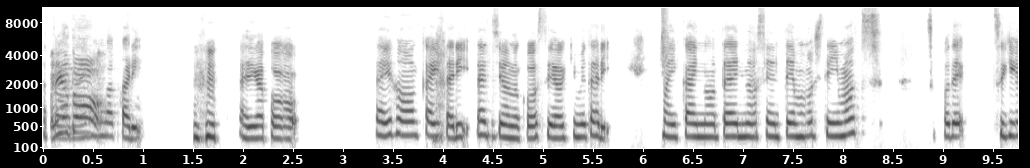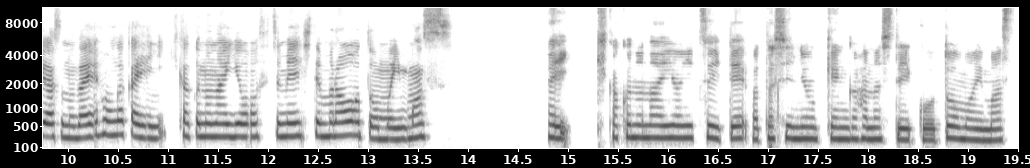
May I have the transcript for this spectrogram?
あありがとう台本係。ありがとう。台本を書いたり、ラジオの構成を決めたり、毎回のお便りの選定もしています。そこで次はその台本係に企画の内容を説明してもらおうと思います。はい。企画の内容について私に見が話していこうと思います。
